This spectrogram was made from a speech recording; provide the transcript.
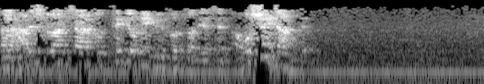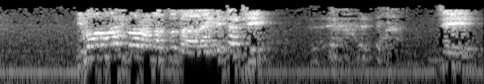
তাহলে হাদিস কোরআন ছাড়া থেকে উনি ফতোয়া দিয়েছেন? অবশ্যই জানতেন। ইমাম এটা ঠিক যে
